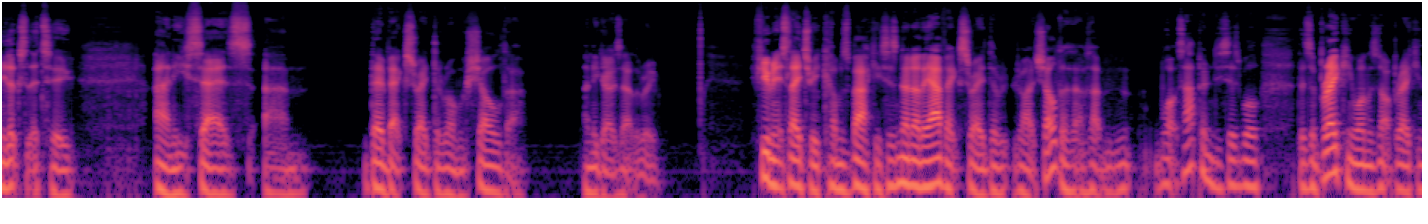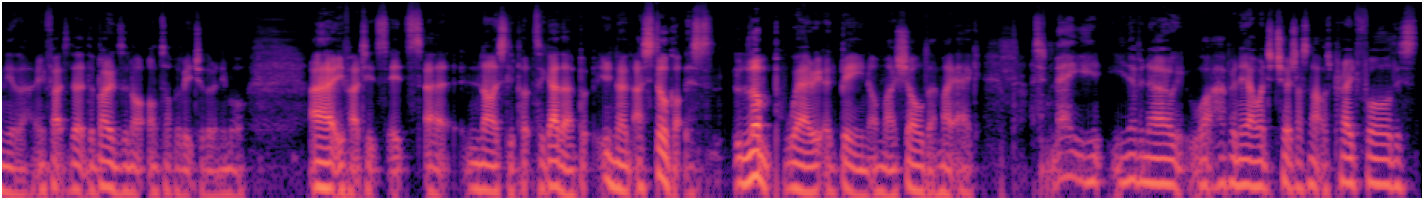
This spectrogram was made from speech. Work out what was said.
He looks at the two, and he says, um, "They've X-rayed the wrong shoulder," and he goes out the room. A few minutes later, he comes back. He says, "No, no, they have X-rayed the right shoulder." I was like, "What's happened?" He says, "Well, there's a breaking one. There's not breaking the other. In fact, the, the bones are not on top of each other anymore." Uh, in fact, it's it's uh, nicely put together, but you know, I still got this lump where it had been on my shoulder, my egg. I said, mate, you, you never know what happened here. I went to church last night. I was prayed for. This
